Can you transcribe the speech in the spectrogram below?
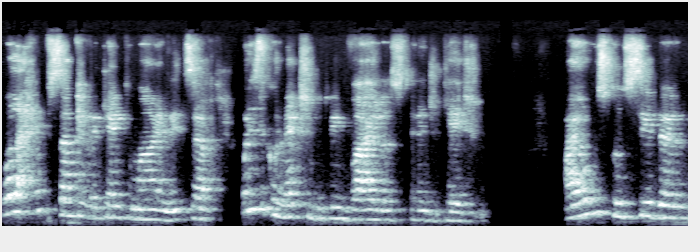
Well, I have something that came to mind. It's uh, what is the connection between violence and education? I always consider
